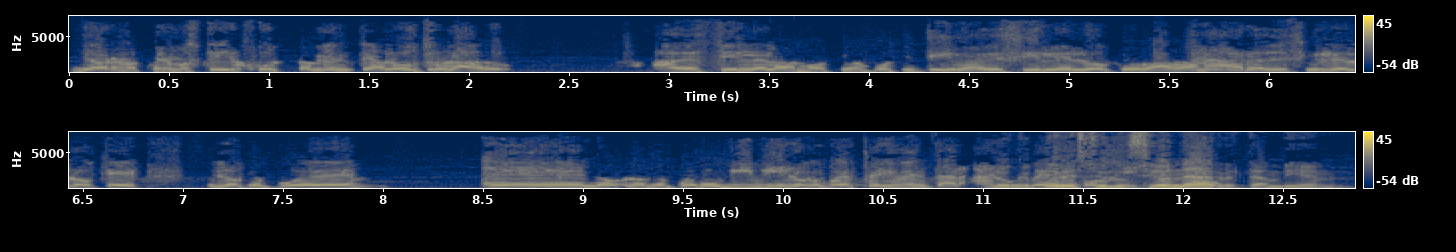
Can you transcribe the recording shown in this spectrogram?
y ahora nos tenemos que ir justamente al otro lado, a decirle la emoción positiva, a decirle lo que va a ganar, a decirle lo que, lo que puede, eh, lo, que puede vivir, lo que puede experimentar a Lo que puede solucionar también.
